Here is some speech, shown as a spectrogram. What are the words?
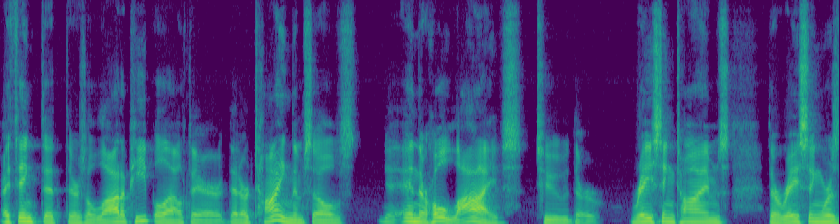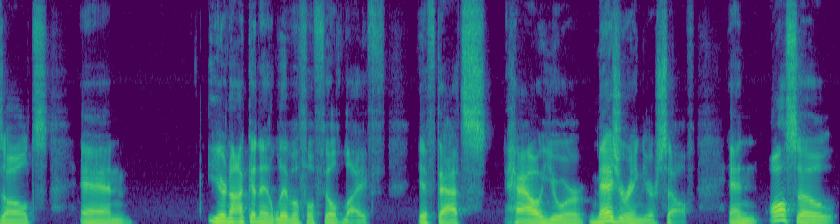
I think that there's a lot of people out there that are tying themselves eh, and their whole lives to their racing times, their racing results, and you're not going to live a fulfilled life if that's how you're measuring yourself. And also,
